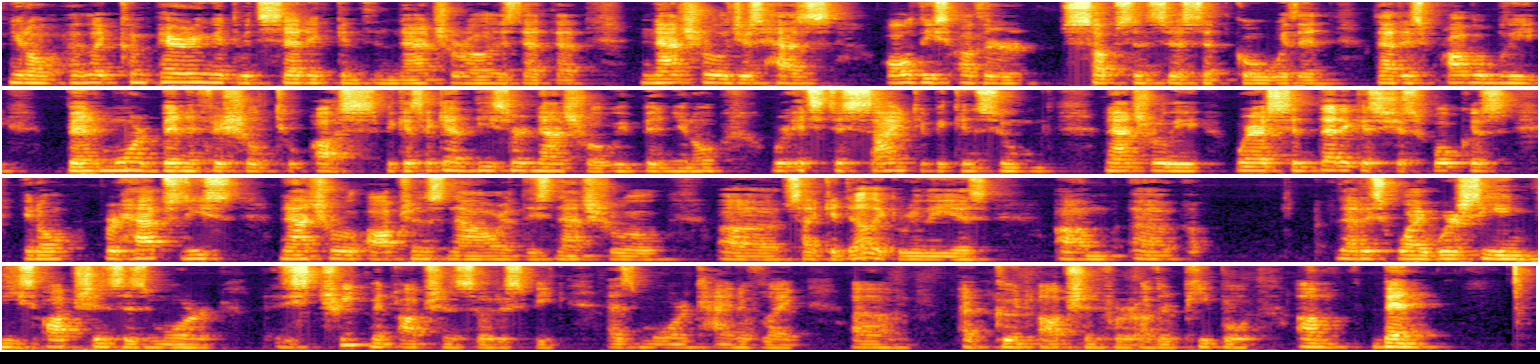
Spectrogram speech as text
you know, like comparing it with synthetic and natural is that that natural just has all these other substances that go with it that is probably more beneficial to us. Because again these are natural. We've been you know where it's designed to be consumed naturally whereas synthetic is just focused you know perhaps these natural options now and this natural uh, psychedelic really is um, uh, that is why we're seeing these options as more these treatment options so to speak as more kind of like um, a good option for other people. Um, ben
